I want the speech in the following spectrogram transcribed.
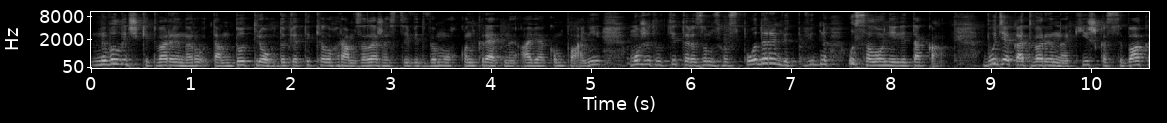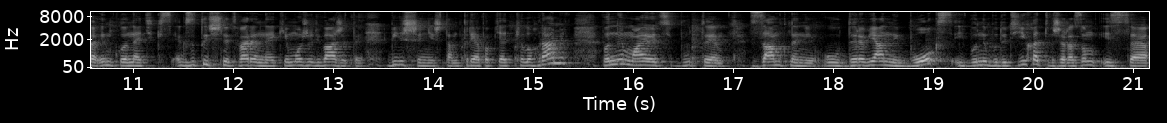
Невеличкі тварини там до 3 до 5 кг, в залежності від вимог конкретної авіакомпанії, можуть летіти разом з господарем відповідно у салоні літака. Будь-яка тварина, кішка, собака, інколи навіть якісь екзотичні тварини, які можуть важити більше ніж там 3 або 5 кг, вони мають бути замкнені у дерев'яний бокс, і вони будуть їхати вже разом із е,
